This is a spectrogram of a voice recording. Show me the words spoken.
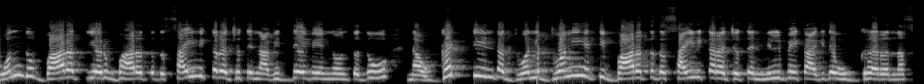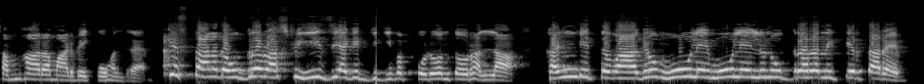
ಒಂದು ಭಾರತೀಯರು, ಭಾರತದ ಸೈನಿಕರ ಜೊತೆ ನಾವಿದ್ದೇವೆ ಅನ್ನುವಂಥದ್ದು ನಾವು ಗಟ್ಟಿಯಿಂದ ಧ್ವನಿ ಧ್ವನಿ ಎತ್ತಿ ಭಾರತದ ಸೈನಿಕರ ಜೊತೆ ನಿಲ್ಬೇಕಾಗಿದೆ. ಉಗ್ರರನ್ನ ಸಂಹಾರ ಮಾಡ್ಬೇಕು ಅಂದ್ರೆ. ಪಾಕಿಸ್ತಾನದ ಉಗ್ರರು ಅಷ್ಟು ಈಸಿಯಾಗಿ ಗಿವ್ ಅಪ್ ಕೊಡುವಂತವ್ರು ಅಲ್ಲ. ಖಂಡಿತವಾಗ್ಲೂ ಮೂಲೆ ಮೂಲೆಯಲ್ಲೂ ಉಗ್ರರನ್ನ ಇಟ್ಟಿರ್ತಾರೆ.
